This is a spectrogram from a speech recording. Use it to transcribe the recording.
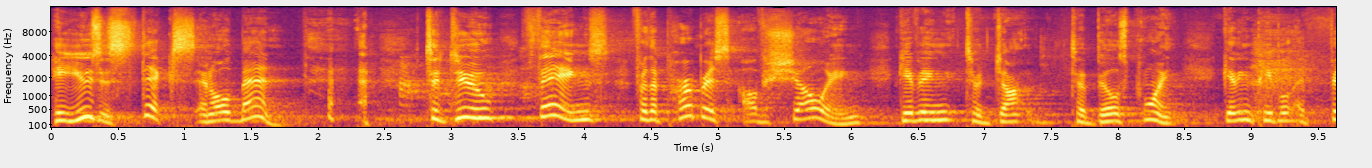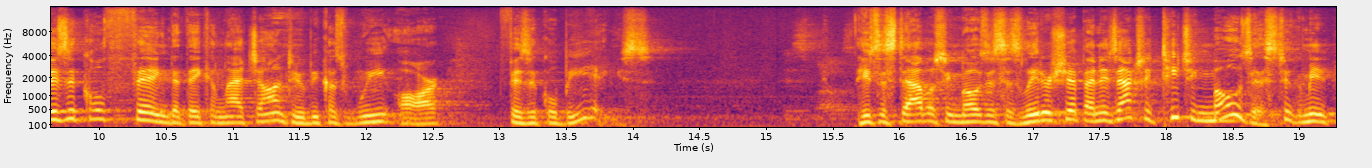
He uses sticks and old men to do things for the purpose of showing, giving, to, John, to Bill's point, giving people a physical thing that they can latch onto because we are physical beings. He's establishing Moses' leadership, and he's actually teaching Moses too. I mean,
